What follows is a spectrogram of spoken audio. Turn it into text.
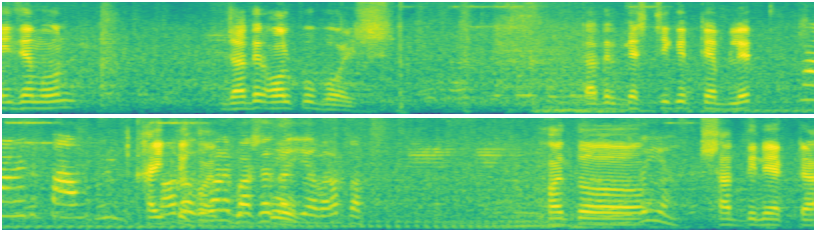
এই যেমন যাদের অল্প বয়স তাদের গ্যাস্ট্রিকের ট্যাবলেট খাইতে হয় হয়তো সাত দিনে একটা,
